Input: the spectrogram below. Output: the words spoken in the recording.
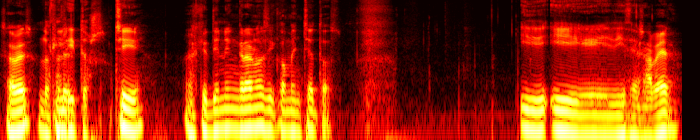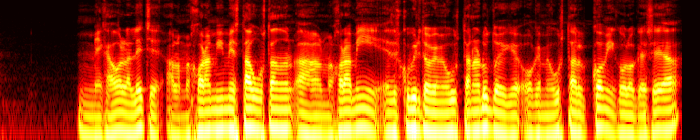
¿sabes? Los lacitos. Sí, los que tienen granos y comen chetos. Y, y dices, a ver, me cago en la leche. A lo mejor a mí me está gustando, a lo mejor a mí he descubierto que me gusta Naruto y que- o que me gusta el cómic o lo que sea.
